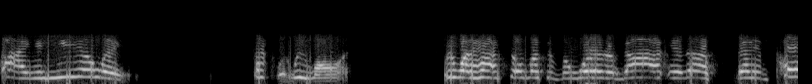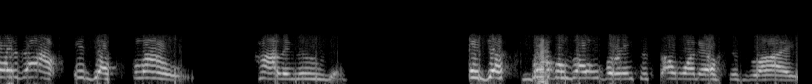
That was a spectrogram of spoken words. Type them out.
find healing. That's what we want. We want to have so much of the Word of God in us that it pours out. It just flows. Hallelujah. It just bubbles over into someone else's life.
